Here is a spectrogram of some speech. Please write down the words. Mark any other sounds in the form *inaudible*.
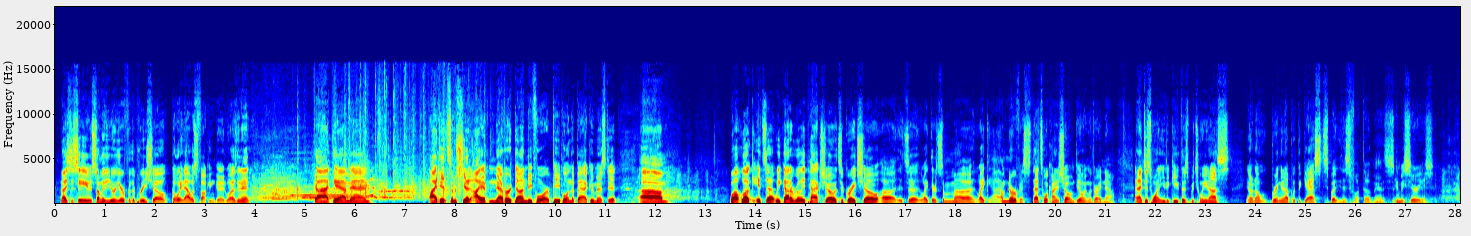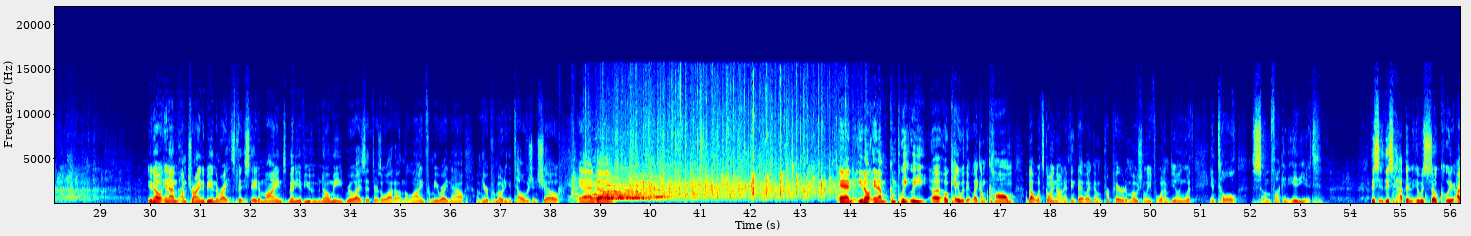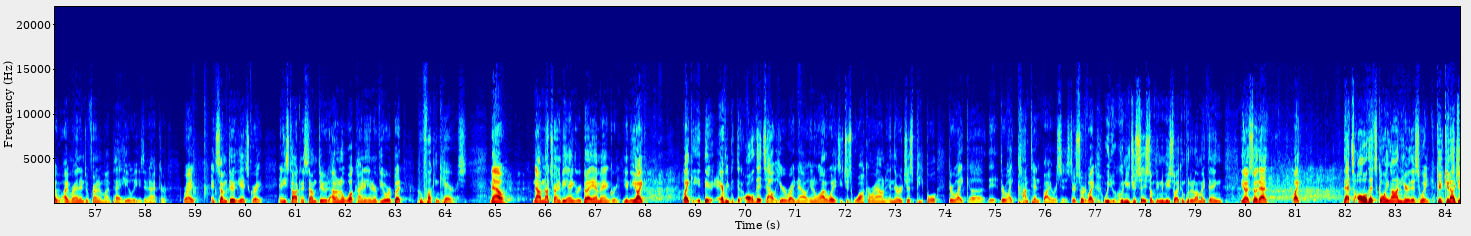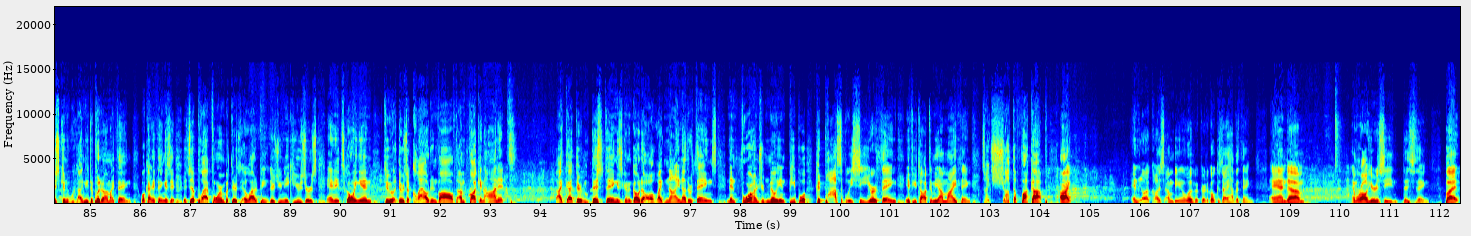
Nice to see you. Some of you are here for the pre show. Boy, that was fucking good, wasn't it? God damn, man. I did some shit I have never done before, people in the back who missed it. Um, well, look, it's uh, we got a really packed show. It's a great show. Uh, it's a, like there's some uh, like I'm nervous. That's what kind of show I'm dealing with right now. And I just want you to keep this between us. You know, don't bring it up with the guests. But this is fucked up, man. This is gonna be serious. You know, and I'm, I'm trying to be in the right state of mind. Many of you who know me realize that there's a lot on the line for me right now. I'm here promoting a television show, and uh, and you know, and I'm completely uh, okay with it. Like I'm calm about what's going on. I think that like I'm prepared emotionally for what I'm dealing with until some fucking idiot. This this happened. It was so clear. I, I ran into a friend of mine, Pat Healy. He's an actor, right? And some dude, yeah, he's great. And he's talking to some dude. I don't know what kind of interviewer, but who fucking cares? Now, now I'm not trying to be angry, but I am angry. You like, like every all that's out here right now, in a lot of ways, you just walk around and there are just people. They're like uh, they, they're like content viruses. They're sort of like, can you just say something to me so I can put it on my thing? You know, so that like that's all that's going on here this week. Can, can I just? Can I need to put it on my thing? What kind of thing is it? It's a platform, but there's a lot of people. There's unique users, and it's going in to. There's a cloud involved. I'm fucking on it. I got there, this thing is going to go to all, like nine other things, and then 400 million people could possibly see your thing if you talk to me on my thing. It's like shut the fuck up. All right. And uh, 'cause I'm being a little bit critical because I have a thing, and. Um, and we're all here to see this thing. But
